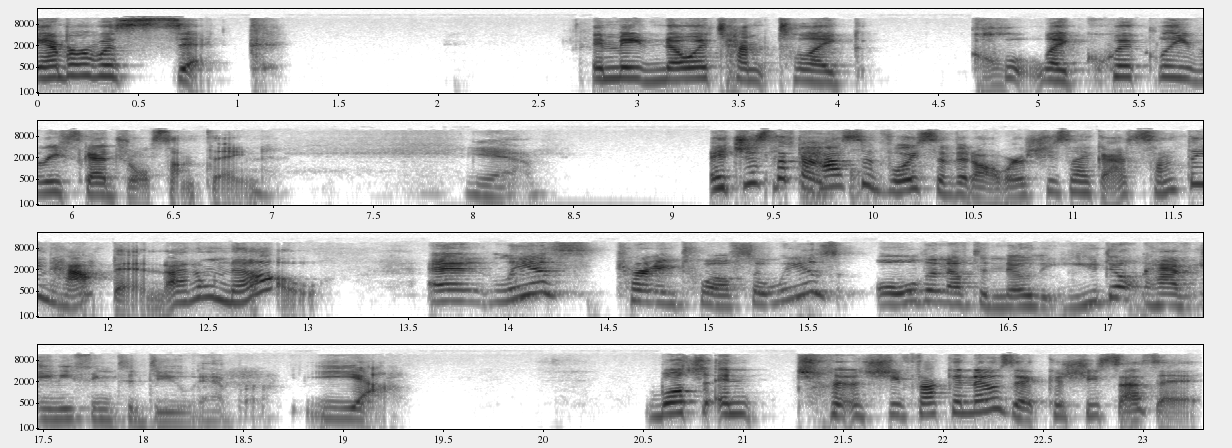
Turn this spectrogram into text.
Amber was sick It made no attempt to like cl- like quickly reschedule something. Yeah. It's just It's the passive voice of it all where she's like "Uh, something happened. I don't know. And Leah's turning 12. So Leah's old enough to know that you don't have anything to do, Amber. Yeah. Well, and she fucking knows it cuz she says it.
